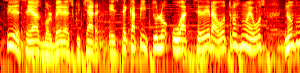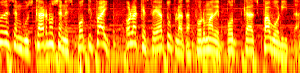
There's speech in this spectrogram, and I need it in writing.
Si deseas volver a escuchar este capítulo o acceder a otros nuevos, no dudes en buscarnos en Spotify o la que sea tu plataforma de podcast favorita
